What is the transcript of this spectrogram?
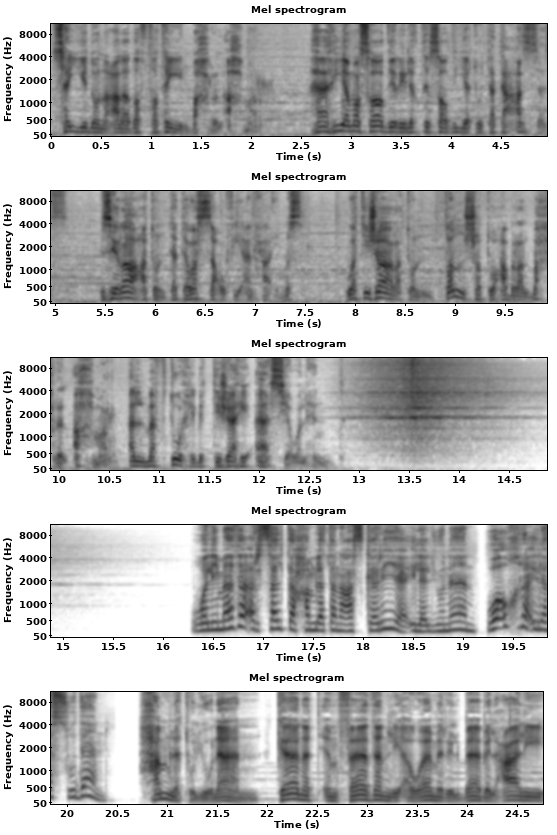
سيد على ضفتي البحر الأحمر. ها هي مصادري الاقتصادية تتعزز. زراعة تتوسع في أنحاء مصر. وتجارة تنشط عبر البحر الأحمر المفتوح باتجاه آسيا والهند. ولماذا أرسلت حملة عسكرية إلى اليونان وأخرى إلى السودان؟ حملة اليونان كانت انفاذا لأوامر الباب العالي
